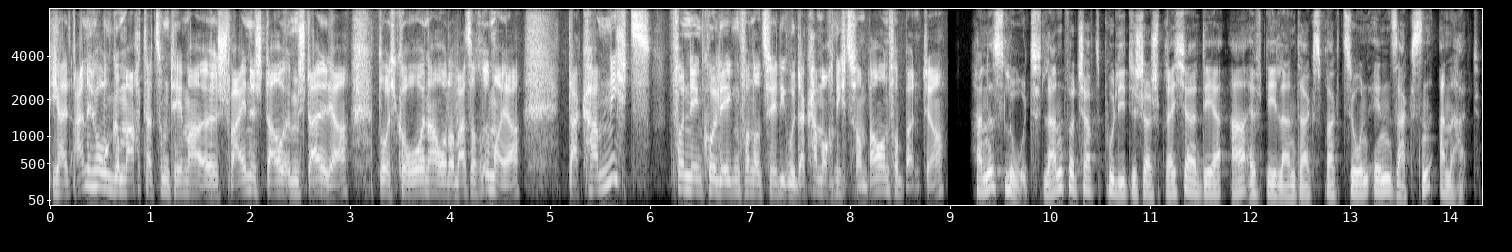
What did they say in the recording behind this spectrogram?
die halt Anhörungen gemacht hat zum Thema äh, Schweinestau im Stall, ja, durch Corona oder was auch immer, ja. Da kam nichts von den Kollegen von der CDU, da kam auch nichts vom Bauernverband, ja. Hannes Loth, landwirtschaftspolitischer Sprecher der AfD-Landtagsfraktion in Sachsen-Anhalt.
